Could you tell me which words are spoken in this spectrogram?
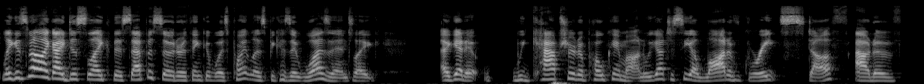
Like, it's not like I dislike this episode or think it was pointless because it wasn't. Like, again, it. We captured a Pokemon. We got to see a lot of great stuff out of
